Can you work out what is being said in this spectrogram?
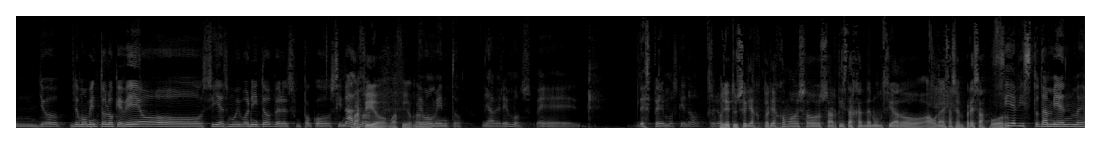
Mm, Yo, de momento, lo que veo sí es muy bonito, pero es un poco sin alma. Vacío, vacío, claro. De momento, ya veremos. Eh, esperemos que no. Pero... Oye, ¿tú, serías, ¿tú harías como esos artistas que han denunciado a una de esas empresas por... Sí, he visto también eh,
